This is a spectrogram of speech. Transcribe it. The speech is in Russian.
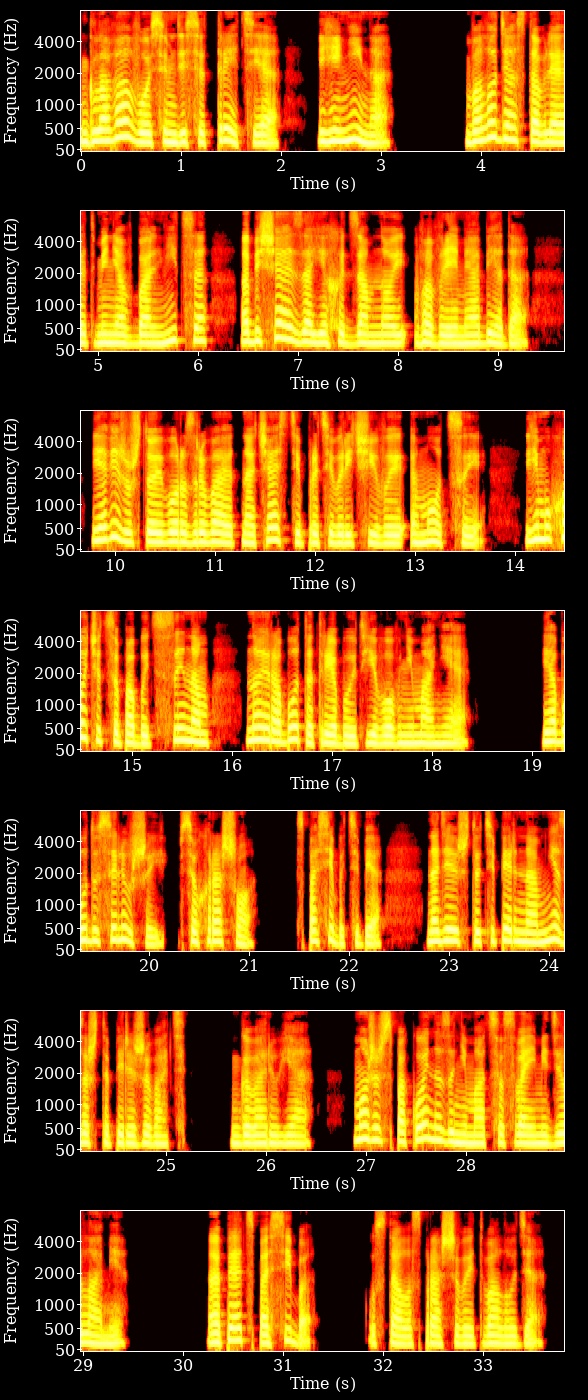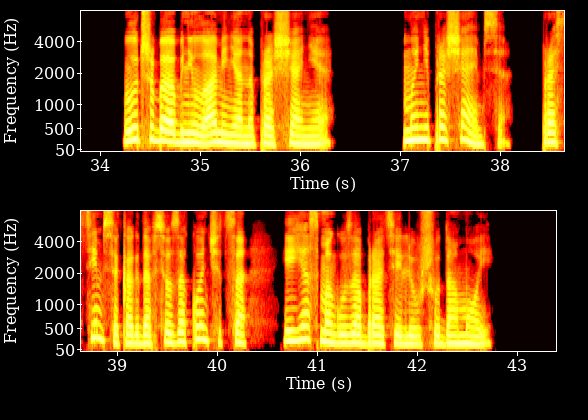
Глава 83. Янина. Володя оставляет меня в больнице, обещая заехать за мной во время обеда. Я вижу, что его разрывают на части противоречивые эмоции. Ему хочется побыть с сыном, но и работа требует его внимания. Я буду с Илюшей, все хорошо. Спасибо тебе. Надеюсь, что теперь нам не за что переживать. Говорю я. Можешь спокойно заниматься своими делами. «Опять спасибо?» — устало спрашивает Володя. «Лучше бы обняла меня на прощание». «Мы не прощаемся. Простимся, когда все закончится, и я смогу забрать Илюшу домой».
